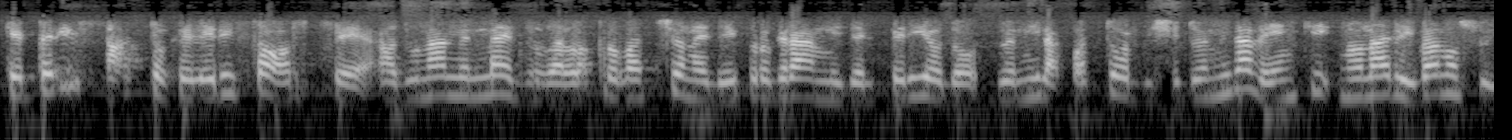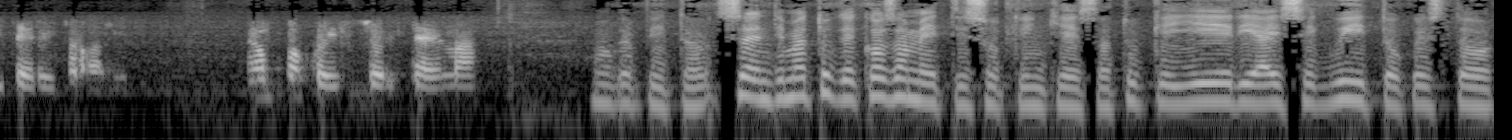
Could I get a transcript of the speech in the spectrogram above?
che per il fatto che le risorse ad un anno e mezzo dall'approvazione dei programmi del periodo 2014-2020 non arrivano sui territori. È un po' questo il tema. Ho capito. Senti, ma tu che cosa metti sotto inchiesta? Tu che ieri hai seguito questo,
